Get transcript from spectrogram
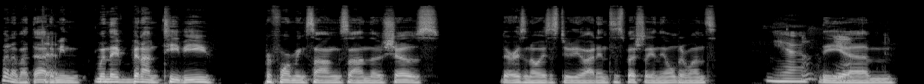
What about that? I mean, when they've been on TV performing songs on those shows, there isn't always a studio audience, especially in the older ones. yeah The Yeah. um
